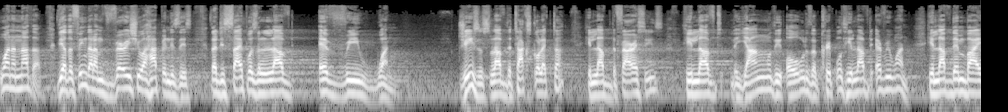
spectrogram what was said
one another. The other thing that I'm very sure happened is this the disciples loved everyone. Jesus loved the tax collector, he loved the Pharisees, he loved the young, the old, the crippled. He loved everyone. He loved them by,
